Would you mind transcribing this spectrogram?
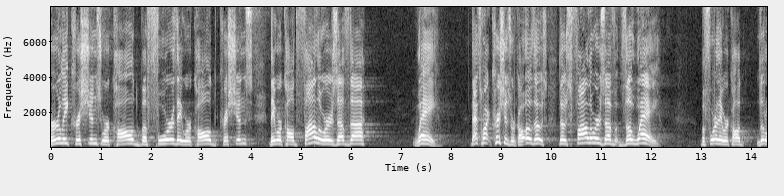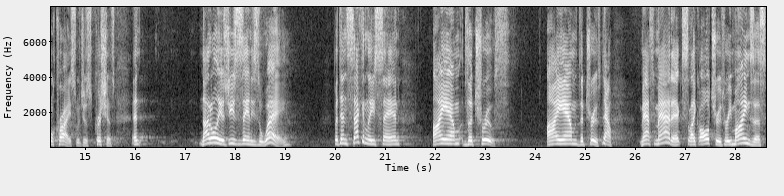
early Christians were called before they were called Christians. They were called followers of the way. That's what Christians were called. Oh, those, those followers of the way before they were called little Christ, which is Christians. And not only is Jesus saying he's the way, but then secondly, he's saying, I am the truth. I am the truth. Now, mathematics, like all truth, reminds us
